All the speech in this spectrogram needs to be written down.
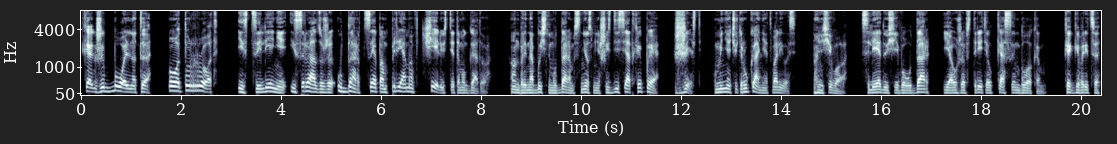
как же больно-то! Вот урод! Исцеление и сразу же удар цепом прямо в челюсть этому гаду. Он, блин, обычным ударом снес мне 60 хп. Жесть! У меня чуть рука не отвалилась. Но ничего, следующий его удар я уже встретил косым блоком. Как говорится,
